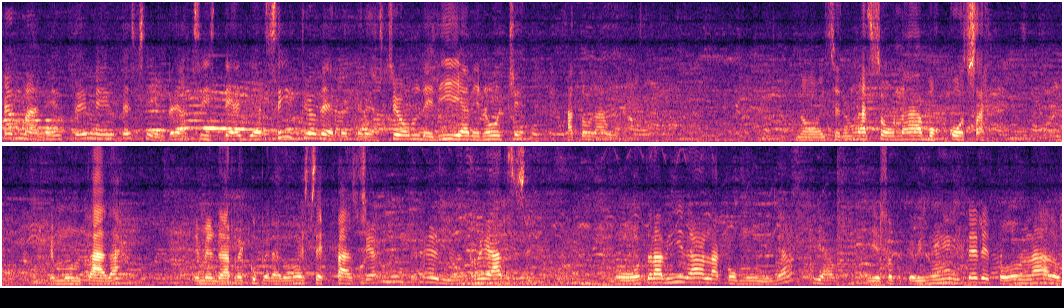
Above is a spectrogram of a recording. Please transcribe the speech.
permanentemente siempre asiste al sitio de recreación de día, de noche, a toda hora. No, esa era una zona boscosa montada. En verdad recuperaron ese espacio, realmente le dio un realce, otra vida a la comunidad. Y, eso porque vienen gente de todos lados.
